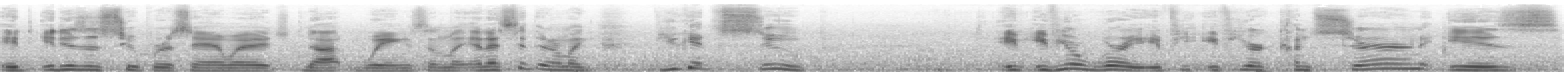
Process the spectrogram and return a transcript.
it, it is a super sandwich, not wings. And, I'm like, and I sit there and I'm like, if you get soup, if, if you're worried, if, you, if your concern is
